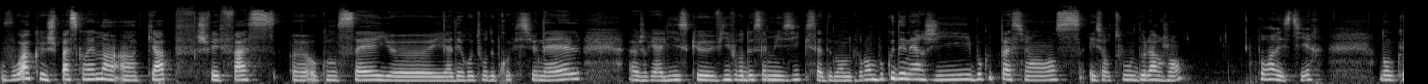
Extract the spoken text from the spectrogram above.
vois que je passe quand même un, cap. Je fais face aux conseils et à des retours de professionnels. Je réalise que vivre de sa musique, ça demande vraiment beaucoup d'énergie, beaucoup de patience et surtout de l'argent pour investir. Donc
